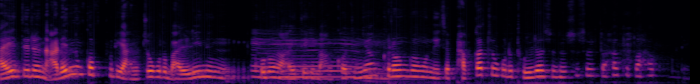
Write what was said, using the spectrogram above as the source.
아이들은 아랫 눈꺼풀이 안쪽으로 말리는 그런 음. 아이들이 많거든요. 그런 경우는 이제 바깥쪽으로 돌려주는 수술도 하기도 하고 그래요.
